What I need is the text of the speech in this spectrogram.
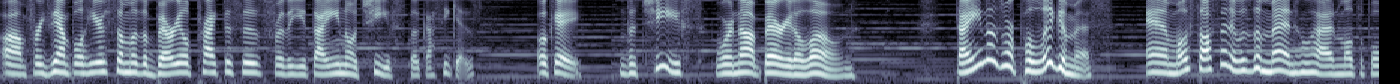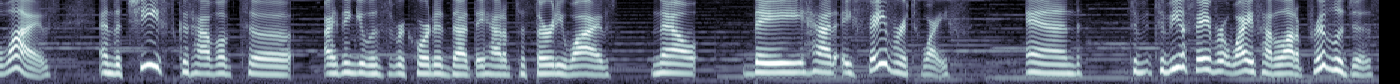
Um, for example, here's some of the burial practices for the Taino chiefs, the caciques. Okay, the chiefs were not buried alone. Tainos were polygamous, and most often it was the men who had multiple wives, and the chiefs could have up to, I think it was recorded that they had up to 30 wives. Now, they had a favorite wife, and to, to be a favorite wife had a lot of privileges.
